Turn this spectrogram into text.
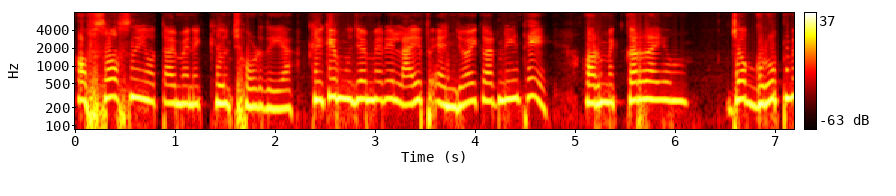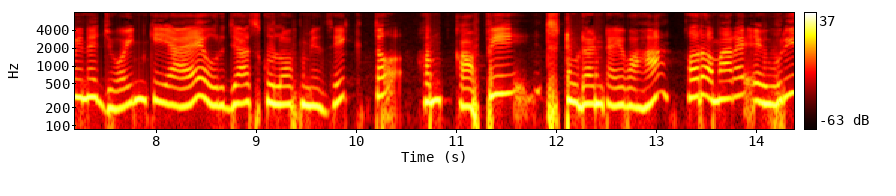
अफसोस नहीं होता है मैंने क्यों छोड़ दिया। क्योंकि मुझे मेरी लाइफ एंजॉय करनी थी और मैं कर रही हूँ। जो ग्रुप मैंने ज्वाइन किया है ऊर्जा स्कूल ऑफ़ म्यूज़िक तो हम काफ़ी स्टूडेंट है वहाँ और हमारा एवरी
